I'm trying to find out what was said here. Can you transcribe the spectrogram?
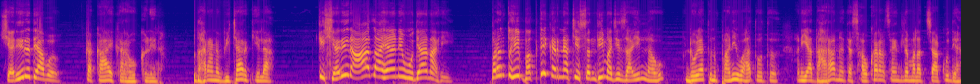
शरीर द्यावं का काय करावं कळेना. उदाहरण विचार केला की शरीर आज आहे आणि उद्या नाही. परंतु ही भक्ती करण्याची संधी माझी जाईल ना हो. डोळ्यातून पाणी वाहत होतं आणि या धारानं त्या सावकाराला सांगितलं मला चाकू द्या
